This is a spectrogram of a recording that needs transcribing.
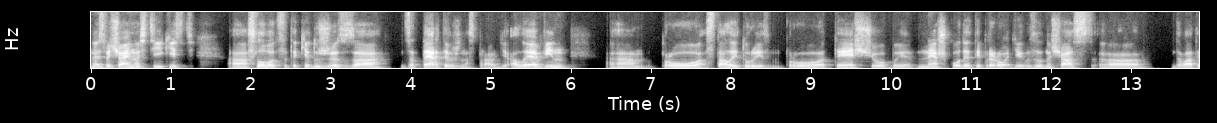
Ну і звичайно, стійкість. Слово це таке дуже за, затерте вже насправді, але він про сталий туризм, про те, щоб не шкодити природі, водночас давати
